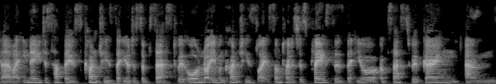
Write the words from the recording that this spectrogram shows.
there. Like, you know, you just have those countries that you're just obsessed with, or not even countries, like sometimes just places that you're obsessed with going um,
